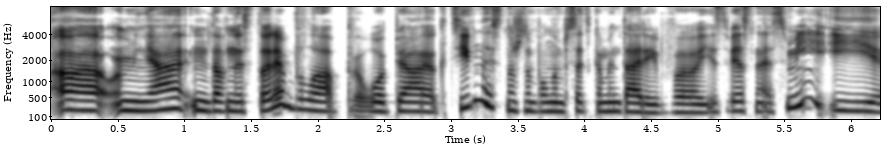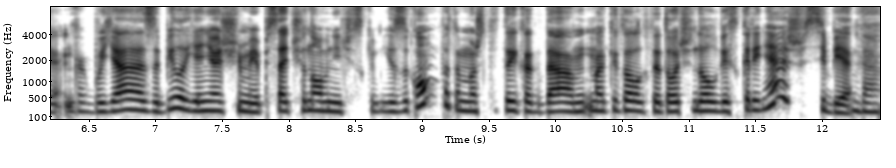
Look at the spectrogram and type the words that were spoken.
А, у меня недавно история была про пиар-активность. Нужно было написать комментарий в известное СМИ, и как бы я забила, я не очень умею писать чиновническим языком, потому что ты, когда маркетолог, ты это очень долго искореняешь в себе, да.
